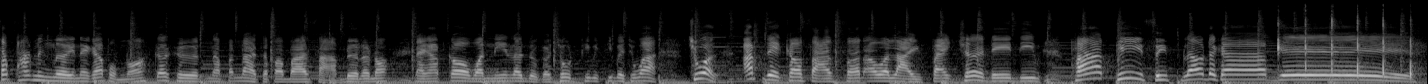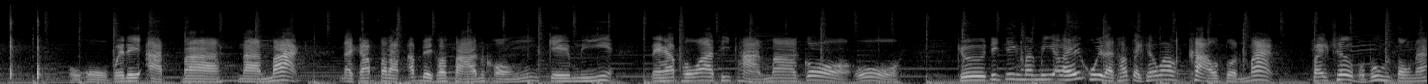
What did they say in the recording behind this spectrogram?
สักพักหนึ่งเลยนะครับผมเนาะก็คือนับน่าจะประมาณ 3 เดือนแล้วเนาะนะครับ ก็วันนี้เราอยู่กับช่วงที่ที่เป็นชื่อว่า ช่วงอัปเดตข่าวสารซอสอวไลน์แฟคเชอร์เดดีพาร์ทที่ 10 แล้วนะครับ เย้โอ้โห ไม่ได้อัดมานานมากนะครับสำหรับอัปเดตข่าวสารของเกมนี้นะครับ เพราะว่าที่ผ่านมาก็ โอ้คือจริง ๆ มันมีอะไรให้คุยแหละครับ แต่แค่ว่าข่าวส่วนมากแฟกเชอร์ผมพูดตรงนะ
